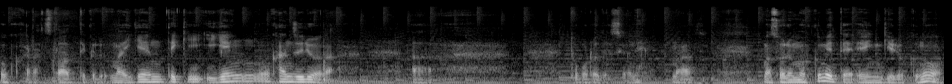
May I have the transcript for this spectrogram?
奥から伝わってくる、まあ、威厳的威厳を感じるようなあところですよね、まあ、まあそれも含めて演技力の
